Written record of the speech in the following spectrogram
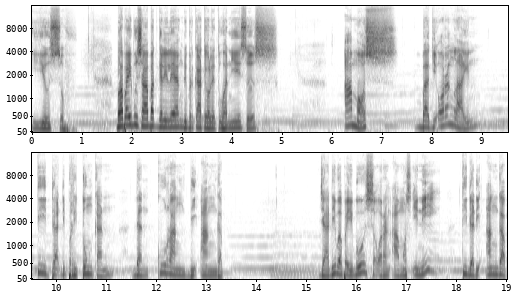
Yusuf. Bapak Ibu sahabat Galilea yang diberkati oleh Tuhan Yesus, Amos bagi orang lain tidak diperhitungkan dan kurang dianggap. Jadi Bapak Ibu, seorang Amos ini tidak dianggap,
